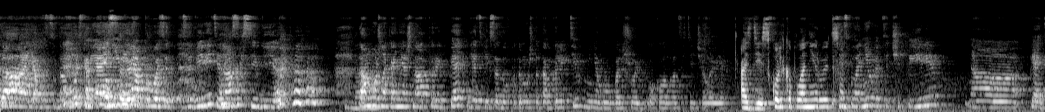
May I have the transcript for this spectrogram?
Да, я бы с удовольствием. И они меня просят, заберите нас к себе. Да. Там можно, конечно, открыть 5 детских садов, потому что там коллектив у меня был большой, около 20 человек. А здесь сколько планируется? Здесь планируется 4, 5,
